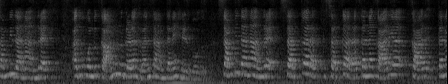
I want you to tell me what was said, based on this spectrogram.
ಸಂವಿಧಾನ ಅಂದರೆ ಅದು ಒಂದು ಕಾನೂನುಗಳ ಗ್ರಂಥ ಅಂತಾನೆ ಹೇಳ್ಬೋದು. ಸಂವಿಧಾನ ಅಂದ್ರೆ ಸರ್ಕಾರ ಸರ್ಕಾರ ತನ್ನ ಕಾರ್ಯ ಕಾರ್ಯ, ತನ್ನ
